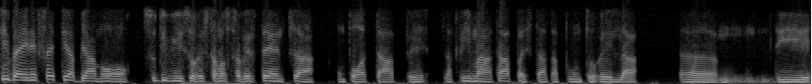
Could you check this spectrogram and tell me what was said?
Sì, beh, in effetti abbiamo suddiviso questa nostra vertenza un po' a tappe. La prima tappa è stata appunto quella di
